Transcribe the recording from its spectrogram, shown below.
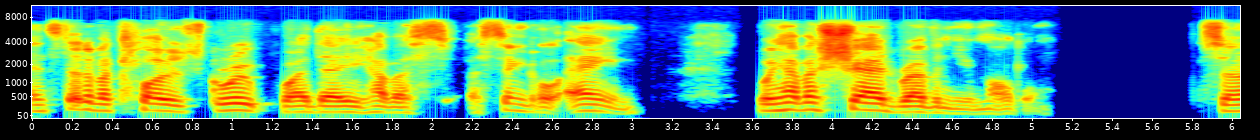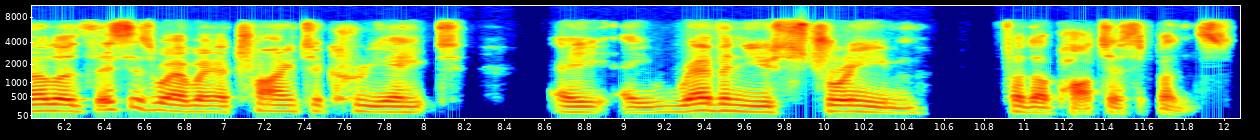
instead of a closed group where they have a, a single aim, we have a shared revenue model. So in other words, this is where we are trying to create a, a revenue stream for the participants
